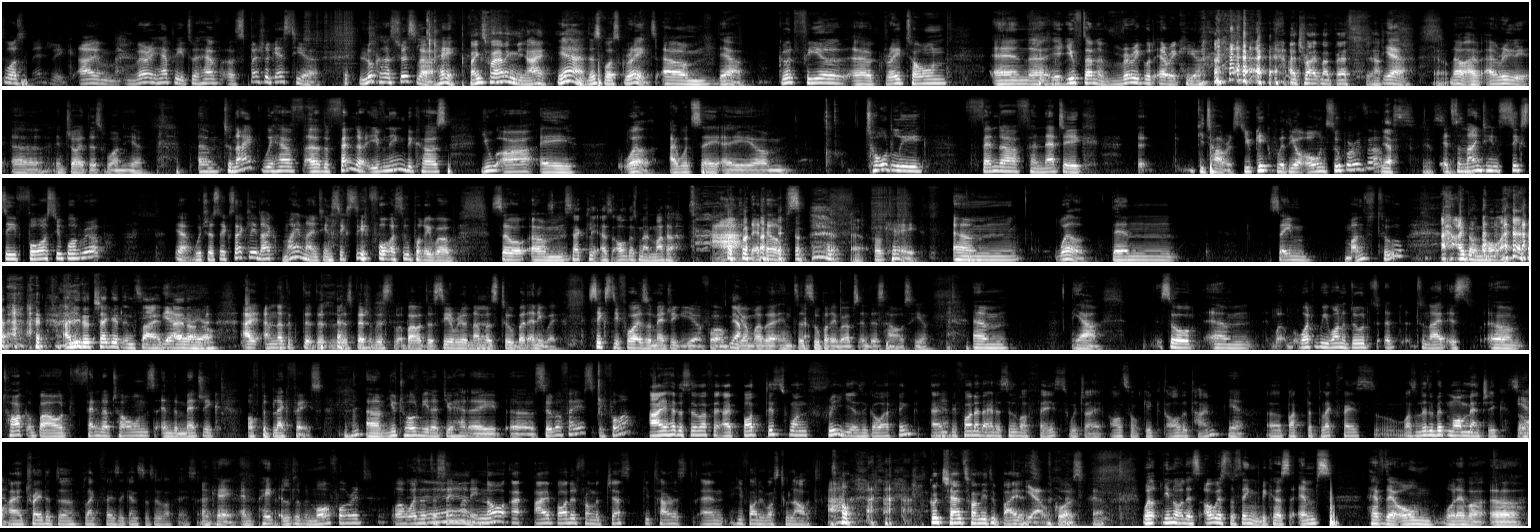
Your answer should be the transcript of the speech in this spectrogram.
this was magic. I'm very happy to have a special guest here, Lukas Schüßler. Hey. Thanks for having me. Hi. Yeah, this was great. Um, yeah, good feel, uh, great tone, and uh, you've done a very good Eric here. I tried my best. Yeah. Yeah. yeah. No, I, I really uh, enjoyed this one here. Um, tonight we have uh, the Fender evening because you are a, well, I would say a um, totally Fender fanatic uh, guitarist. You gig with your own Super Reverb. Yes, yes. It's a 1964 Super Reverb. Yeah, which is exactly like my 1964 Super Reverb. So um, exactly as old as my mother. ah, that helps. yeah. Okay. Um, well, then same month too? I don't know. I need to check it inside. Yeah, I don't yeah, know. I, I'm not the, the, the specialist about the serial numbers too, but anyway, 64 is a magic year for your mother and the super reverbs in this house here. Um, yeah, so um, what we want to do uh, tonight is um, talk about Fender tones and the magic of the blackface. Mm -hmm. you told me that you had a, a silver face before. I had a silver face. I bought this one three years ago, I think, and yeah. before that I had a silver face, which I also gigged all the time. Yeah. Uh, but the black face was a little bit more magic, so yeah. I traded the black face against the silver face. Okay, and paid a little bit more for it, or was it the same money? No, I, I, bought it from a jazz guitarist, and he thought it was too loud. Ah. So, good chance for me to buy it. Yeah, of course. yeah. Well, you know, that's always the thing because amps have their own whatever uh,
